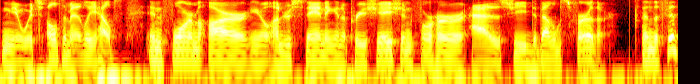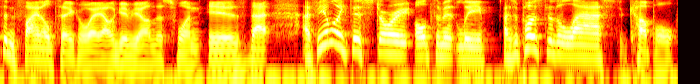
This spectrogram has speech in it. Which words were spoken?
you know, which ultimately helps inform our you know, understanding and appreciation for her as she develops further. And the fifth and final takeaway I'll give you on this one is that I feel like this story ultimately, as opposed to the last couple,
